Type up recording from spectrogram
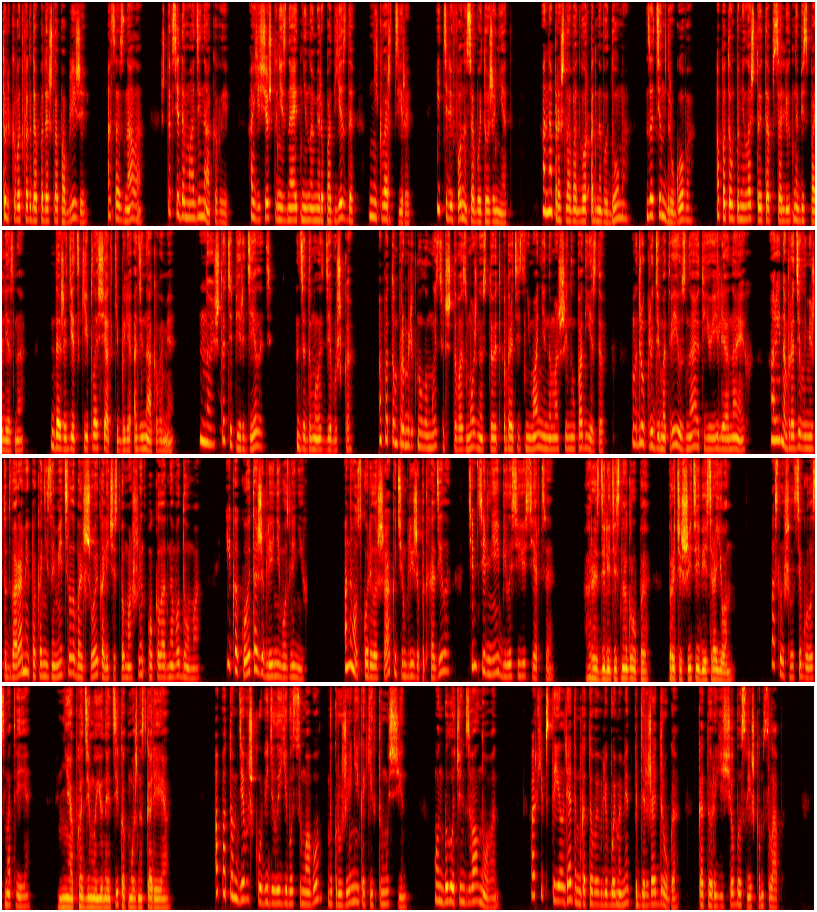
Только вот когда подошла поближе, осознала, что все дома одинаковые, а еще что не знает ни номера подъезда, ни квартиры. И телефона с собой тоже нет. Она прошла во двор одного дома, затем другого, а потом поняла, что это абсолютно бесполезно. Даже детские площадки были одинаковыми. «Ну и что теперь делать?» – задумалась девушка. А потом промелькнула мысль, что, возможно, стоит обратить внимание на машины у подъездов. Вдруг люди Матвея узнают ее или она их. Арина бродила между дворами, пока не заметила большое количество машин около одного дома – и какое-то оживление возле них. Она ускорила шаг, и чем ближе подходила, тем сильнее билось ее сердце. «Разделитесь на группы. Прочешите весь район», – послышался голос Матвея. «Необходимо ее найти как можно скорее». А потом девушка увидела его самого в окружении каких-то мужчин. Он был очень взволнован. Архип стоял рядом, готовый в любой момент поддержать друга, который еще был слишком слаб.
